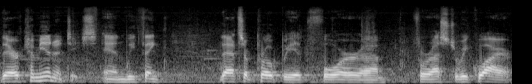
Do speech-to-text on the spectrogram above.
their communities. And we think that's appropriate for, um, for us to require.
